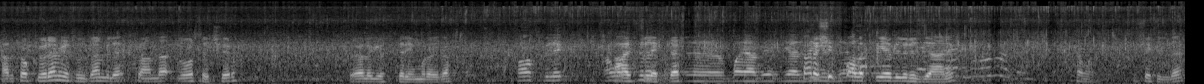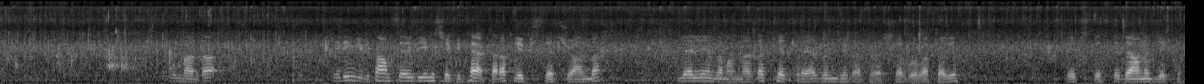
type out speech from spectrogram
Tabii çok göremiyorsunuz. Ben bile şu anda zor seçiyorum. Şöyle göstereyim burayı da. Halk bilek. Ama Halk kırık, bilekler. E, bayağı bir geldiğimizde. Karışık balık diyebiliriz yani. Tamam. Bu şekilde. Bunlar da dediğim gibi tam sevdiğimiz şekilde her taraf lepistes şu anda. İlerleyen zamanlarda tetraya dönecek arkadaşlar buralar tabi. Lepistes'te devam edecekler.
